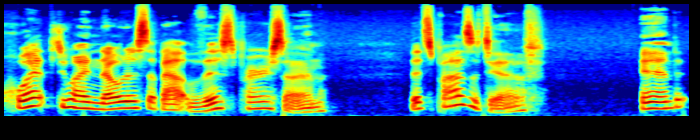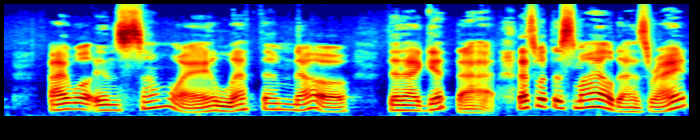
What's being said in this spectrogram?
what do I notice about this person that's positive? And I will in some way let them know that I get that. That's what the smile does, right?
